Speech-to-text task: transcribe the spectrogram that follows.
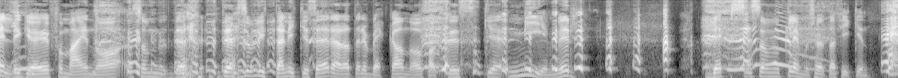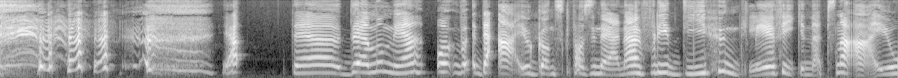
Veldig gøy for meg nå som det, det som lytteren ikke ser, er at Rebekka nå faktisk eh, mimer veps som klemmer seg ut av fiken. Ja, det, det må med. Og det er jo ganske fascinerende, fordi de hundelige fikenvepsene er jo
